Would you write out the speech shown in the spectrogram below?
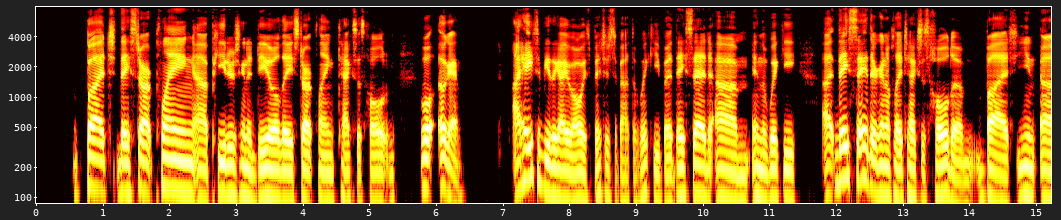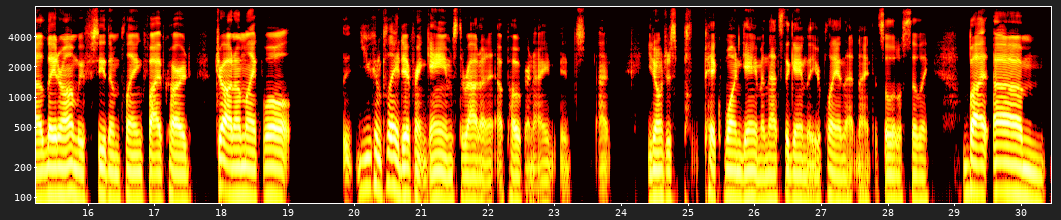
but they start playing. Uh, Peter's gonna deal. They start playing Texas Hold'em. Well, okay I hate to be the guy who always bitches about the wiki, but they said um, in the wiki, uh, they say they're going to play Texas Hold'em, but you, uh, later on we see them playing five card draw, and I'm like, well, you can play different games throughout a, a poker night. It's I, you don't just p- pick one game and that's the game that you're playing that night. That's a little silly, but um,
